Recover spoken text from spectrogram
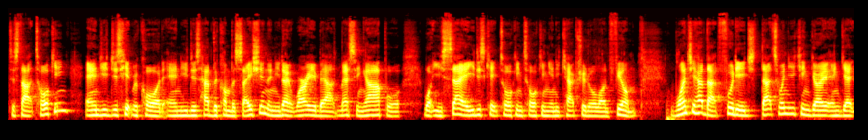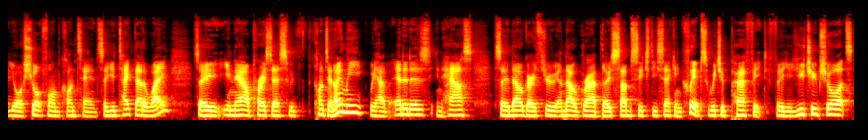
to start talking and you just hit record and you just have the conversation and you don't worry about messing up or what you say. You just keep talking, talking, and you capture it all on film. Once you have that footage, that's when you can go and get your short form content. So you take that away. So in our process with content only, we have editors in house. So they'll go through and they'll grab those sub 60 second clips, which are perfect for your YouTube shorts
